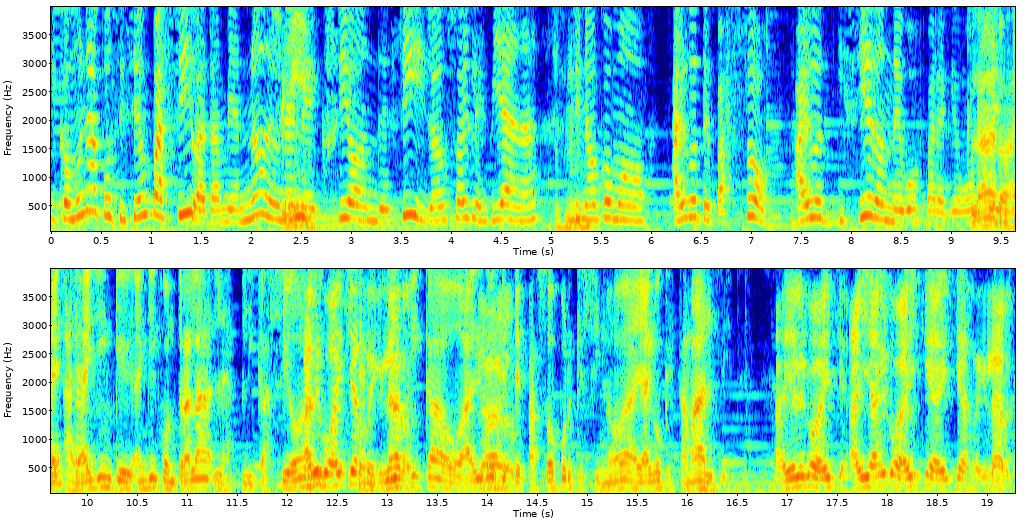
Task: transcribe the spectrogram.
Y como una posición pasiva también, ¿no? De una Sí. elección de sí, yo soy lesbiana, sino como algo te pasó, algo hicieron de vos para que vos Claro, te hay, hay alguien que hay que encontrar la, la explicación Algo hay que arreglar. científica o algo Claro. que te pasó porque si no hay algo que está mal, ¿viste? Hay algo que, hay algo ahí que hay que arreglar.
